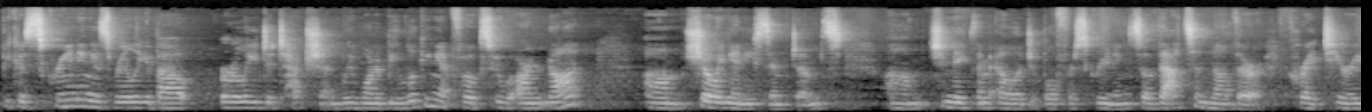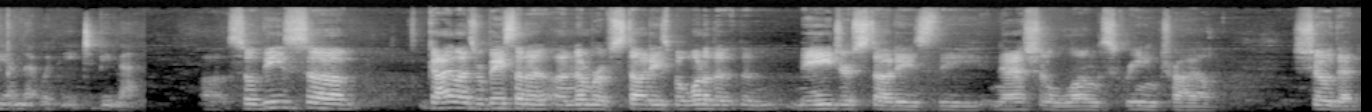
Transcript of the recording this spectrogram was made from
because screening is really about early detection. We want to be looking at folks who are not um, showing any symptoms um, to make them eligible for screening. So that's another criterion that would need to be met. Uh, so these uh, guidelines were based on a, a, number of studies, but one of the, the major studies, the National Lung Screening Trial, showed that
